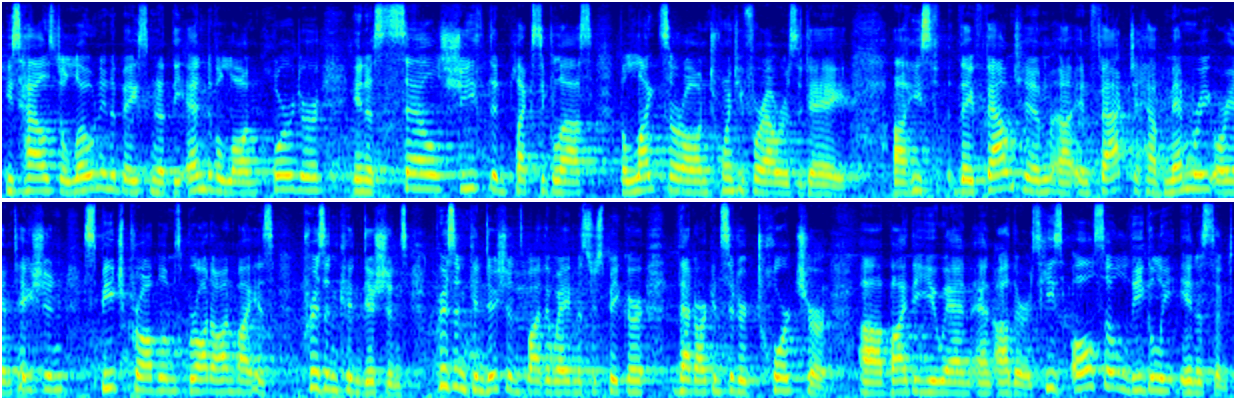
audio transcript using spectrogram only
He's housed alone in a basement at the end of a long corridor in a cell sheathed in plexiglass. The lights are on 24 hours a day. Uh, they found him, uh, in fact, to have memory, orientation, speech problems brought on by his prison conditions. Prison conditions, by the way, Mr. Speaker, that are considered torture uh, by the UN and others. He's also legally innocent.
